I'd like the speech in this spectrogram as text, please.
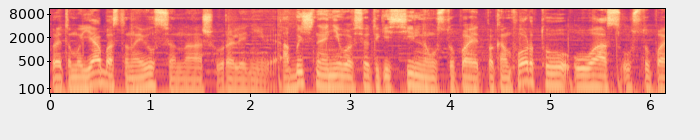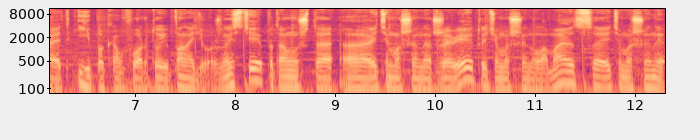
Поэтому я бы остановился на Chevrolet Nive. Обычная Нива все-таки сильно уступает по комфорту, у вас уступает и по комфорту, и по надежности, потому что э, эти машины ржавеют, эти машины ломаются, эти машины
